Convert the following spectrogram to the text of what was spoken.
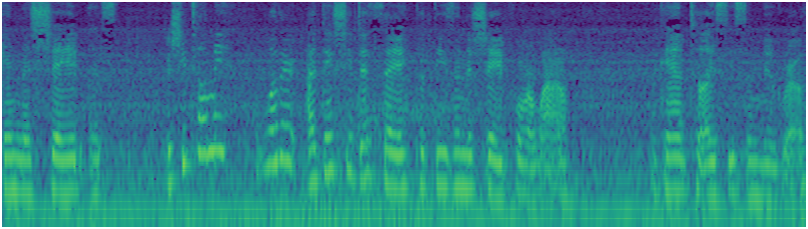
in the shade. As, did she tell me whether? I think she did say put these in the shade for a while. Again, until I see some new growth.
